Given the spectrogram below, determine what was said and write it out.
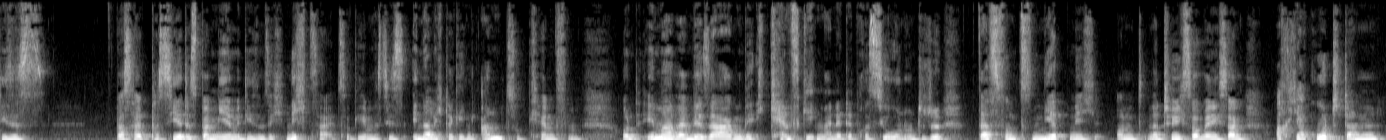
dieses, was halt passiert ist bei mir mit diesem sich nicht Zeit zu geben, ist dieses innerlich dagegen anzukämpfen. Und immer wenn wir sagen, ich kämpfe gegen meine Depression und das funktioniert nicht. Und natürlich sollen wir nicht sagen, ach ja gut, dann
